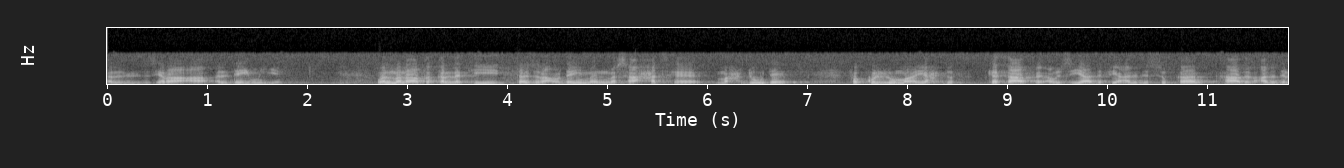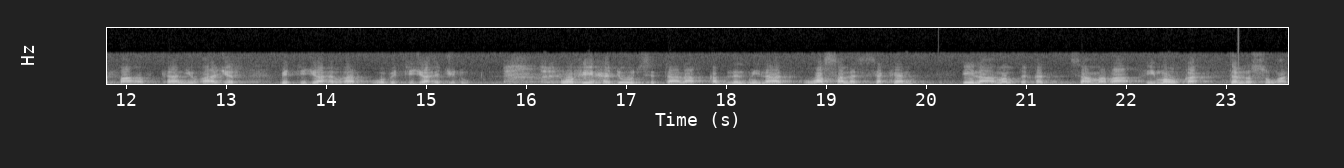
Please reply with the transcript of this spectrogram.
الزراعة الديمية. والمناطق التي تزرع دائما مساحتها محدودة فكل ما يحدث كثافة أو زيادة في عدد السكان هذا العدد الفائض كان يهاجر باتجاه الغرب وباتجاه الجنوب. وفي حدود 6000 قبل الميلاد وصل السكن إلى منطقة سامراء في موقع تل الصوان.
